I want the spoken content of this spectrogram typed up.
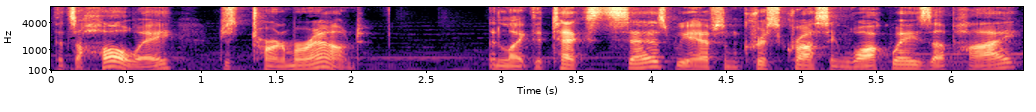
that's a hallway, just turn them around. And like the text says, we have some crisscrossing walkways up high.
